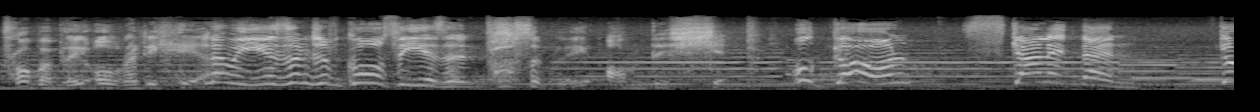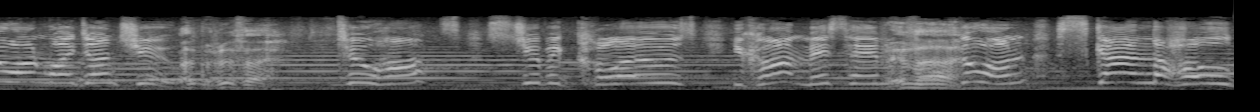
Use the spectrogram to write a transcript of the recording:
probably already here. No, he isn't. Of course he isn't. Possibly on this ship. Well, go on. Scan it then. Go on, why don't you? Uh, River, Two hearts, stupid clothes. You can't miss him. River. Go on, scan the whole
